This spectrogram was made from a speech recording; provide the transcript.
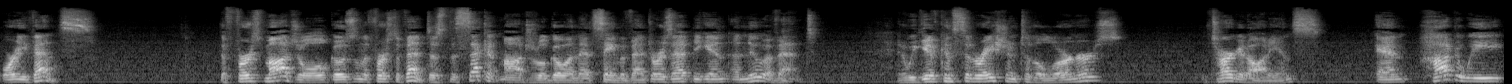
or events. The first module goes in the first event. Does the second module go in that same event or does that begin a new event? And we give consideration to the learners, the target audience, and how do we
